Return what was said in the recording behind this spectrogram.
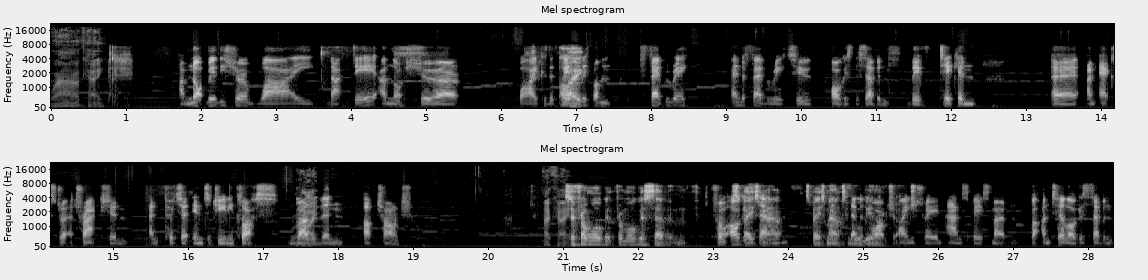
Wow. Okay. I'm not really sure why that day. I'm not sure why, because it's I- basically from February, end of February to August the 7th. They've taken uh, an extra attraction and put it into Genie Plus rather Right. than upcharge. Okay. So from August from August seventh, From August Space 7th, Mountain, Space Mountain will be an Dwarfs Mine upcharge. Train and Space Mountain. But until August 7th,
